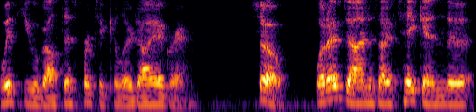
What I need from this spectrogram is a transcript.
with you about this particular diagram. So, what I've done is I've taken the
